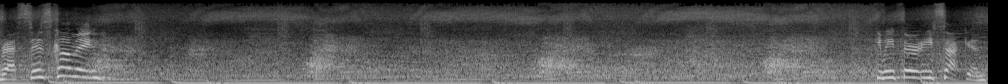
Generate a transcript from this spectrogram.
Rest is coming. Give me 30 seconds.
